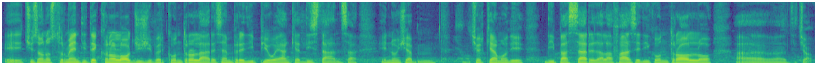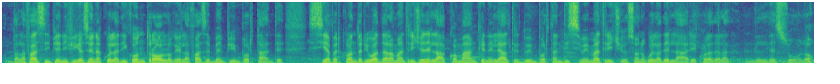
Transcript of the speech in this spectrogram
e ci sono strumenti tecnologici per controllare sempre di più e anche a distanza e noi cerchiamo di, di passare dalla fase di controllo, eh, diciamo, dalla fase di pianificazione a quella di controllo che è la fase ben più importante sia per quanto riguarda la matrice dell'acqua ma anche nelle altre due importanti grandissime matrici che sono quella dell'aria e quella della, del, del suolo.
